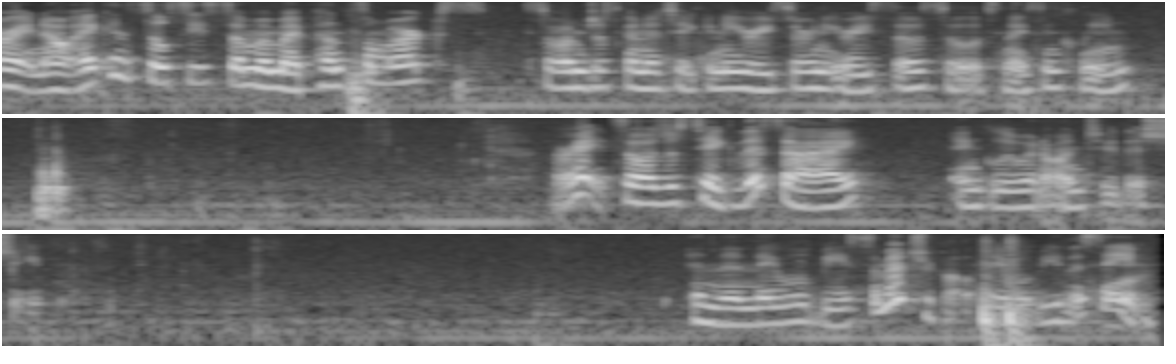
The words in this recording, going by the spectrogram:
Alright, now I can still see some of my pencil marks, so I'm just going to take an eraser and erase those so it looks nice and clean. Alright, so I'll just take this eye and glue it onto this shape. And then they will be symmetrical. They will be the same.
